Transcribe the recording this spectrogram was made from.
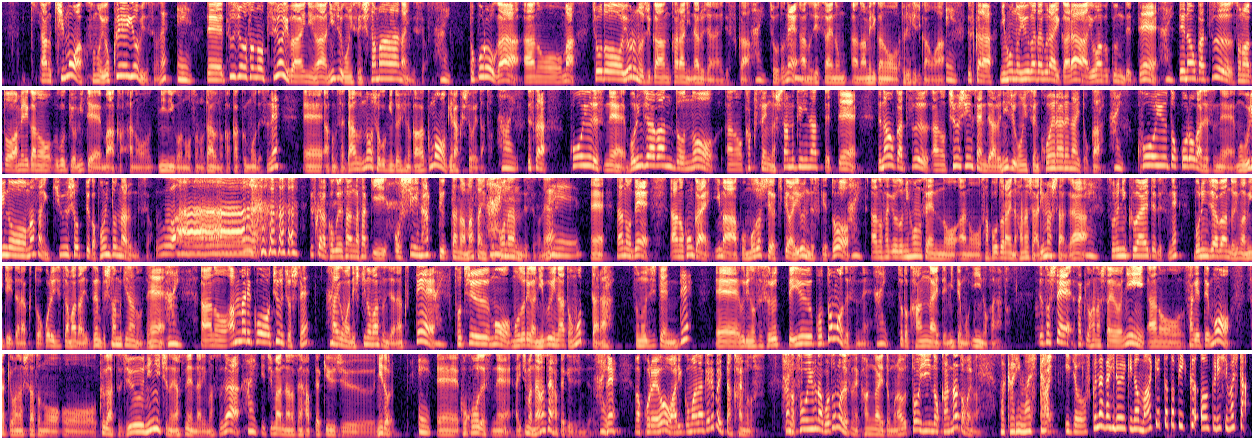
あの、肝はその翌営業日ですよね。ええ。で、通常その強い場合には25日線下回らないんですよ。はい。ところが、あのまあ、ちょうど夜の時間からになるじゃないですか、はい、ちょうどね、うん、あの実際のあのアメリカの取引時間は、ええ、ですから、日本の夕方ぐらいから弱含んでて、はい、でなおかつ、その後アメリカの動きを見て、まあ、あの225のそのダウの価格もですね、えー、あごめんなさい、ダウの証拠金取引の価格も下落して終えたと。はい、ですからこういうですね、ボリンジャーバンドのあの各線が下向きになってて、でなおかつあの中心線である25日線超えられないとか、はい、こういうところがですねもう売りのまさに急所っていうかポイントになるんですよ。うわ ですから小暮さんがさっき惜しいなって言ったのはまさにそこなんですよね、はい、えー、え。ー、なのであの今回今こう戻してきてはいるんですけど、はい、あの先ほど日本線のあのサポートラインの話ありましたが、えー、それに加えてですねボリンジャーバンド今見ていただくとこれ実はまだ全部下向きなので、はい、あのあんまりこう躊躇して最後まで引き伸ばすんじゃなくて、はい、途中もう戻りが鈍いなと思ったら、その時点で、えー、売り乗せするっていうこともですね、はい、ちょっと考えてみてもいいのかなと。で、そして、さっきお話したように、あの、下げても、さっきお話したその、9月12日の安値になりますが、はい、17,892ドル。えええー、ここをですね、1万7892ドルですね、はい、まあ、これを割り込まなければ一旦買い戻す、なんかそういうふうなこともですね、考えてもらうといいのかなと思います。わかりました。はい、以上、福永博之のマーケットトピックお送りしました。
